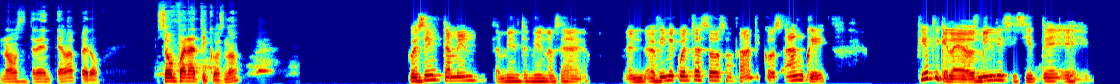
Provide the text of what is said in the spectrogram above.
No vamos a entrar en tema, pero son fanáticos, ¿no? Pues sí, también, también, también, o sea, a fin de cuentas todos son fanáticos, aunque fíjate que la de 2017, eh,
